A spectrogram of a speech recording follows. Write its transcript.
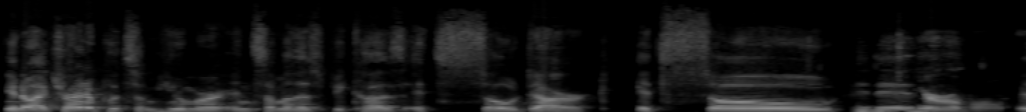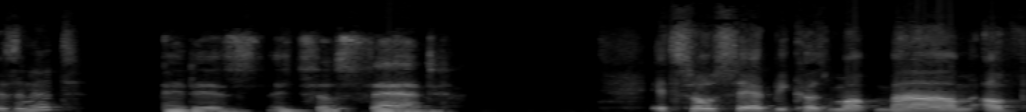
you know, I try to put some humor in some of this because it's so dark. It's so it is. terrible, isn't it? It is. It's so sad it's so sad because mom of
